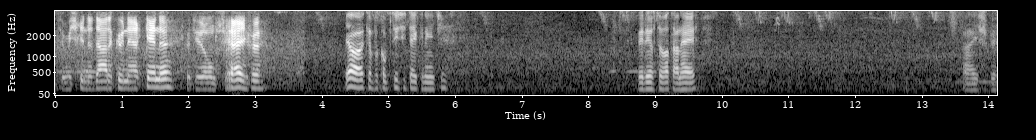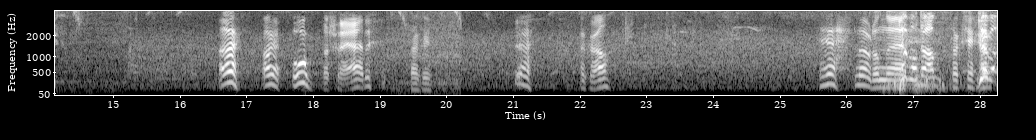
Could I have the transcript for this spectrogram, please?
Kunt u misschien de dader kunnen herkennen? Kunt u dan omschrijven? Ja, ik heb een competitietekeningetje. Ik weet niet of er wat aan heeft. Ah, alsjeblieft. Ah, oh ja. Oeh, dat is vrij aardig. Dank u. Ja, dank u wel. Ja, nou dan... Uh, Dubbel dan! Zou ik zeggen... Dubbel!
